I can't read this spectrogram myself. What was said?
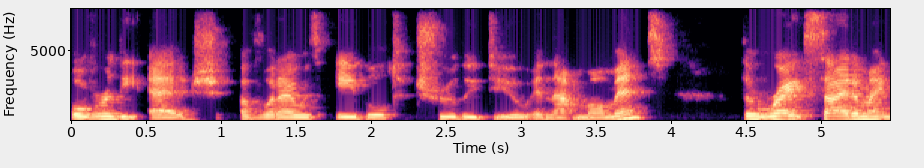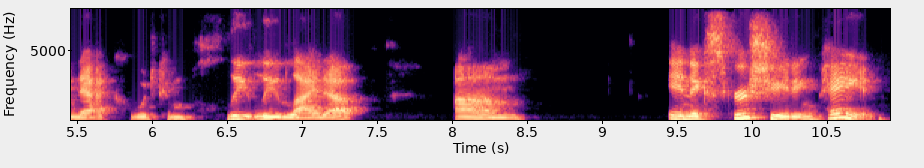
over the edge of what I was able to truly do in that moment, the right side of my neck would completely light up um, in excruciating pain.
